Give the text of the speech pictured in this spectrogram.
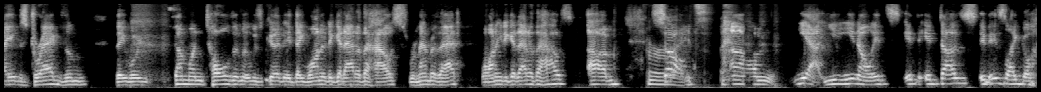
wives dragged them. They were. Someone told them it was good. They wanted to get out of the house. Remember that? Wanting to get out of the house. Um, right. So, um, yeah, you, you know, it's it it does. It is like going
